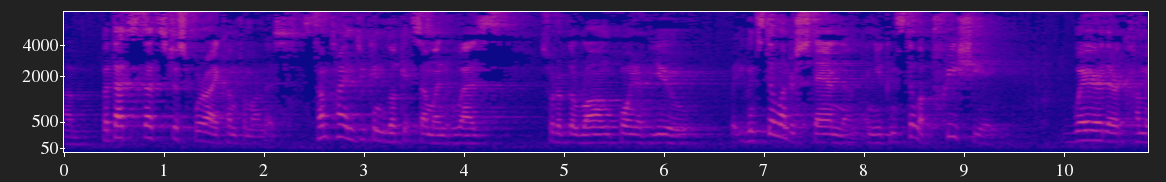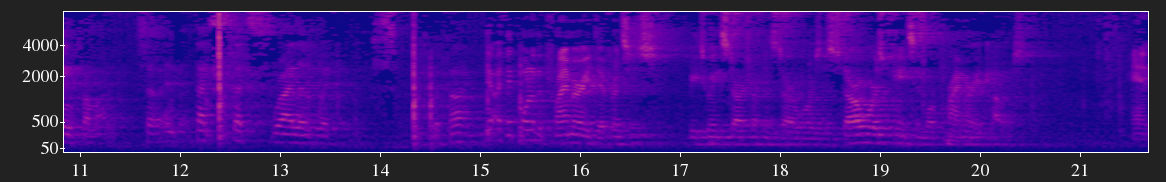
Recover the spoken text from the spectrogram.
um, but that's, that's just where I come from on this. Sometimes you can look at someone who has sort of the wrong point of view, but you can still understand them and you can still appreciate where they're coming from on it. So, and that's, that's where I live with, with Khan. Yeah, I think one of the primary differences between Star Trek and Star Wars is Star Wars paints in more primary colors, and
